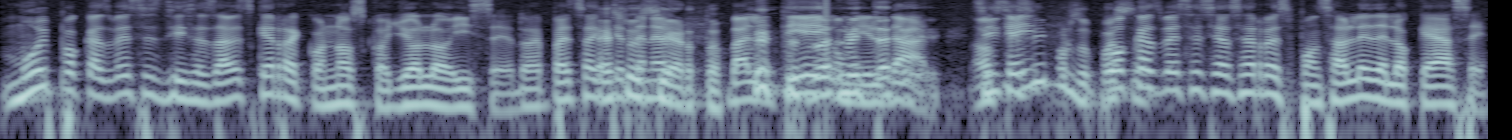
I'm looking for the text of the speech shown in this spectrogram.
Muy pocas veces dice, ¿sabes qué? Reconozco, yo lo hice. De repente hay que Eso tener valentía y humildad. Sí, sí, por supuesto. Pocas veces se hace responsable de lo que hace,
